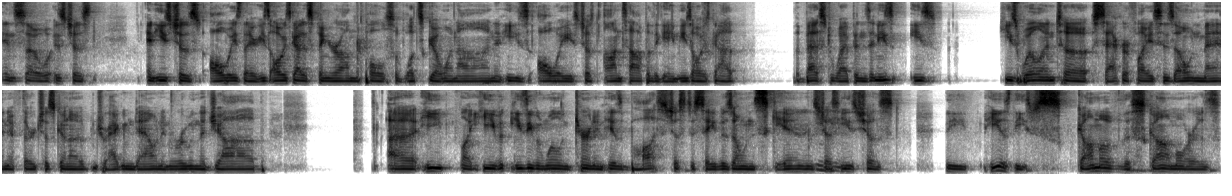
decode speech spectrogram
And so it's just and he's just always there. He's always got his finger on the pulse of what's going on and he's always just on top of the game. He's always got the best weapons and he's he's he's willing to sacrifice his own men if they're just going to drag him down and ruin the job. Uh he like he he's even willing to turn in his boss just to save his own skin. It's just he's just the he is the scum of the scum or as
